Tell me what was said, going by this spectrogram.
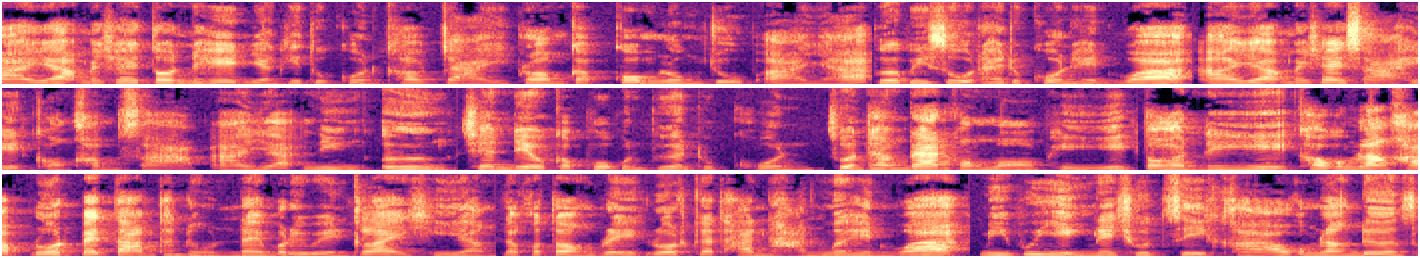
อายะไม่ใช่ต้นเหตุอย่างที่ทุกคนเข้าใจ พร้อมกับก้มลงจูบอายะ เพื่อพิสูจน์ให้ทุกคนเห็นว่าอายะไม่ใช่สาเหตุของคำสาปอายะนิ่งอึ้ง เช่นเดียวกับพวกเพื่อนๆทุกคน ส่วนทางด้านของหมอผี ตอนนี้เขากำลังขับรถไปตามถนนในบริเวณใกล้เคียง แล้วก็ต้องเบรกรถกระทันหันเมื่อเห็นว่า มีผู้หญิงในชุดสีขาวกำลังเดินโซ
